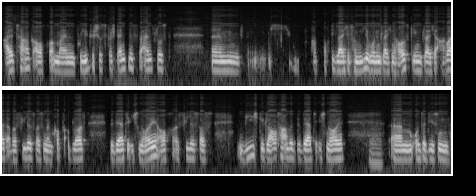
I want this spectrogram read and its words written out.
Alltag, auch mein politisches Verständnis beeinflusst. Ähm, ich habe auch die gleiche Familie, wohne im gleichen Haus, gehe in die gleiche Arbeit, aber vieles, was in meinem Kopf abläuft, bewerte ich neu. Auch vieles, was wie ich geglaubt habe, bewerte ich neu mhm. ähm, unter diesen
